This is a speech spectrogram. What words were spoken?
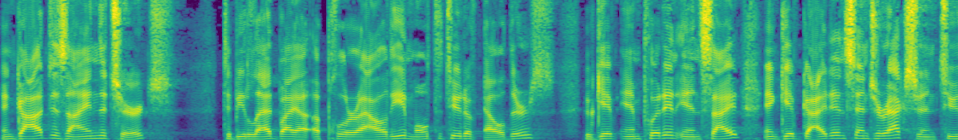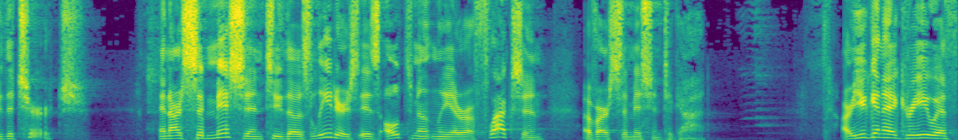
And God designed the church to be led by a, a plurality, a multitude of elders who give input and insight and give guidance and direction to the church. And our submission to those leaders is ultimately a reflection of our submission to God. Are you going to agree with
